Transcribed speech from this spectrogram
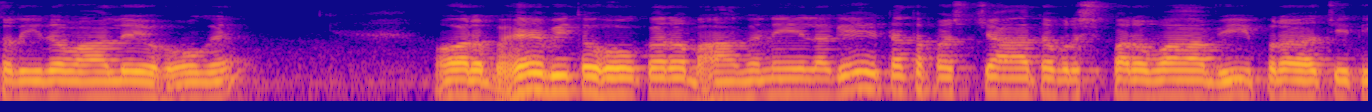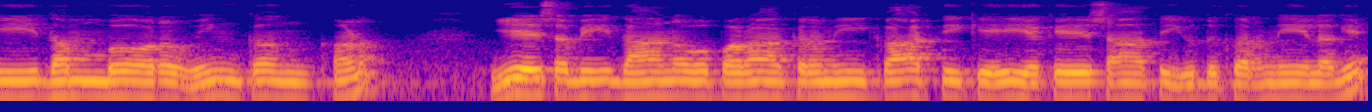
शरीर वाले हो गए। और भयभीत होकर भागने लगे। तत्पश्चात वृषपर्वा विप्रचिति दम्भ और विंकण ये सभी दानव पराक्रमी कार्तिकेय के साथ युद्ध करने लगे।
